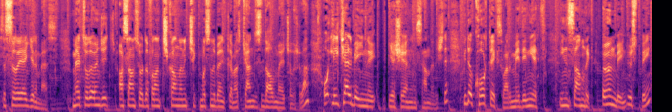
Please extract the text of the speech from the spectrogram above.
İşte sıraya girmez. Metroda önce asansörde falan çıkanların çıkmasını benetlemez. Kendisi de almaya çalışır falan. O ilkel beyinle yaşayan insanlar işte. Bir de korteks var. Medeniyet, insanlık, ön beyin, üst beyin.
